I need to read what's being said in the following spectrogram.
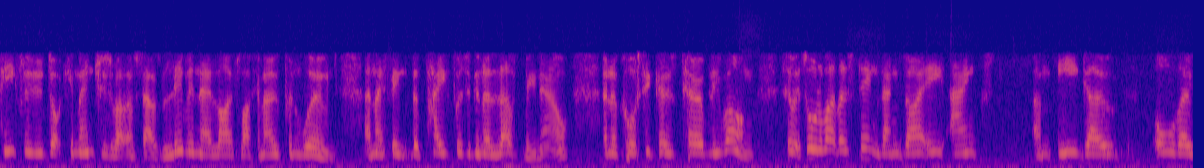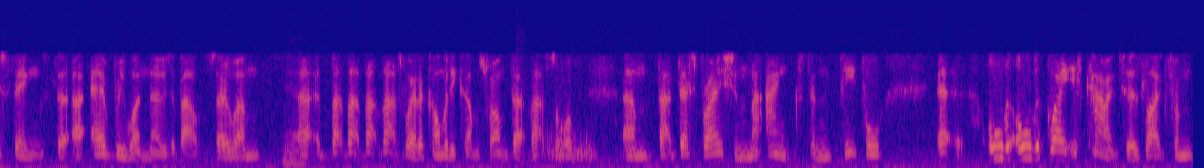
people who do documentaries about themselves living their life like an open wound, and they think the papers are going to love me now, and of course it goes terribly wrong. So it's all about those things: anxiety, angst, um, ego, all those things that uh, everyone knows about. So um, Yeah. uh, that, that, that, that's where the comedy comes from. That, that sort of um, that desperation, that angst, and people. Uh, all the all the greatest characters, like from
